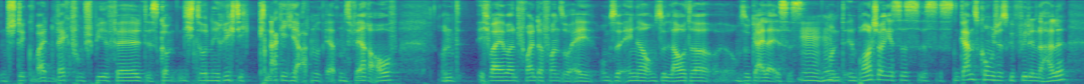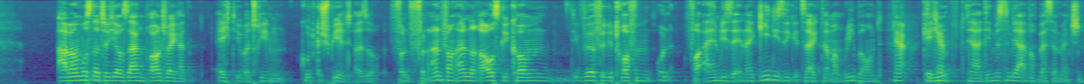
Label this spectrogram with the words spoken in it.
ein Stück weit weg vom Spielfeld. Es kommt nicht so eine richtig knackige Atmo- Atmosphäre auf. Und ich war ja immer ein Freund davon, so, ey, umso enger, umso lauter, umso geiler ist es. Mhm. Und in Braunschweig ist es, es ist ein ganz komisches Gefühl in der Halle. Aber man muss natürlich auch sagen, Braunschweig hat echt übertrieben gut gespielt. Also von, von Anfang an rausgekommen, die Würfe getroffen und vor allem diese Energie, die sie gezeigt haben am Rebound. Ja, Die, gekämpft. ja, die müssen wir einfach besser matchen.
